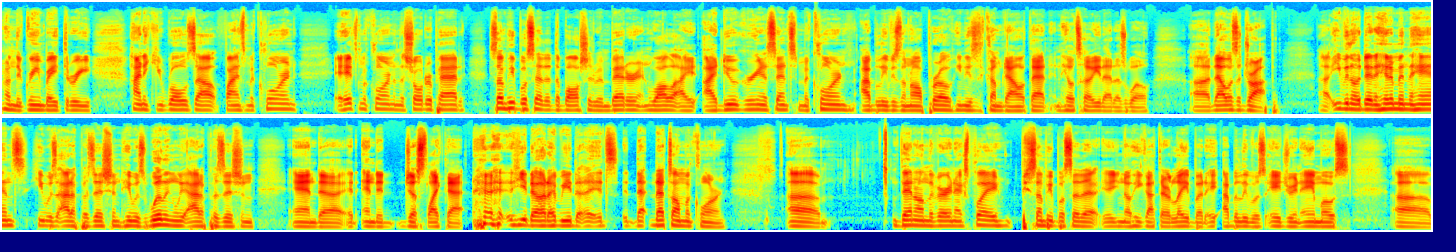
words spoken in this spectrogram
on the Green Bay three. Heinicke rolls out, finds McLaurin. It hits McLaurin in the shoulder pad. Some people said that the ball should have been better, and while I, I do agree in a sense, McLaurin I believe is an All Pro. He needs to come down with that, and he'll tell you that as well. Uh, that was a drop. Uh, even though it didn't hit him in the hands, he was out of position. He was willingly out of position, and uh, it ended just like that. you know what I mean? It's that, that's on McLaurin. Um, then on the very next play, some people said that you know he got there late, but I believe it was Adrian Amos. Uh,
